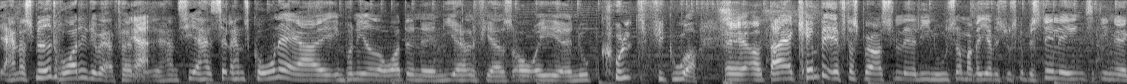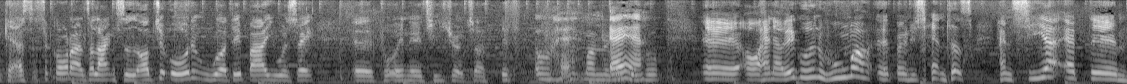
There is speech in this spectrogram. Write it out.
Han har smedet hurtigt i hvert fald. Ja. Han siger, at selv hans kone er øh, imponeret over den 79-årige øh, nu kultfigur. Og der er kæmpe efterspørgsel lige nu, så Maria, hvis du skal bestille en til din kæreste, så går der altså lang tid. Op til 8 uger, det er bare i USA på en t-shirt, så det uh-huh. må man ja, ja. på. Øh, Og han er jo ikke uden humor, øh, Bernie Sanders. Han siger, at øh,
